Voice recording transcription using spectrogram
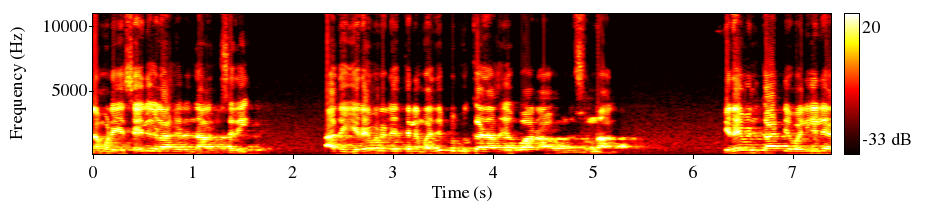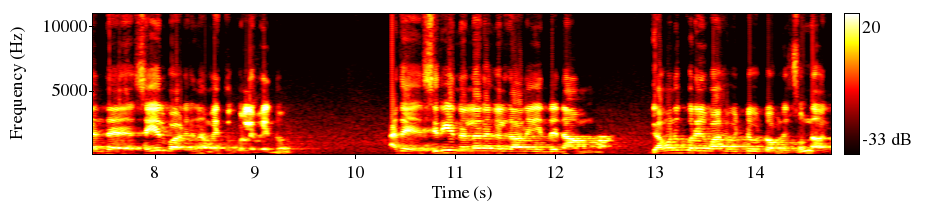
நம்முடைய செயல்களாக இருந்தாலும் சரி அது இறைவனிடத்தில் மதிப்பு மிக்கதாக எவ்வாறு ஆகும் சொன்னால் இறைவன் காட்டிய வழியிலே அந்த செயல்பாடுகளை அமைத்துக் கொள்ள வேண்டும். அது சிறிய நல்லறங்கள் தானே என்று நாம் கவனக்குறைவாக விட்டுவிட்டோம் என்று சொன்னால்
